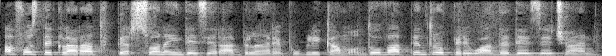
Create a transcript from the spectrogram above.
a fost declarat persoană indezirabilă în Republica Moldova pentru o perioadă de 10 ani.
